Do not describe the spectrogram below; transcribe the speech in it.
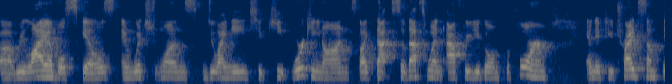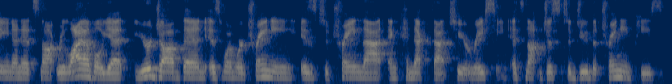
uh, reliable skills and which ones do I need to keep working on. It's like that. So that's when after you go and perform, and if you tried something and it's not reliable yet, your job then is when we're training is to train that and connect that to your racing. It's not just to do the training piece.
